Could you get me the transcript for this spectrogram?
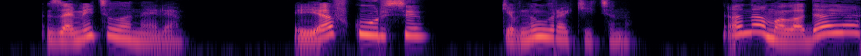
— заметила Неля. «Я в курсе», — кивнул Ракитин. «Она молодая,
